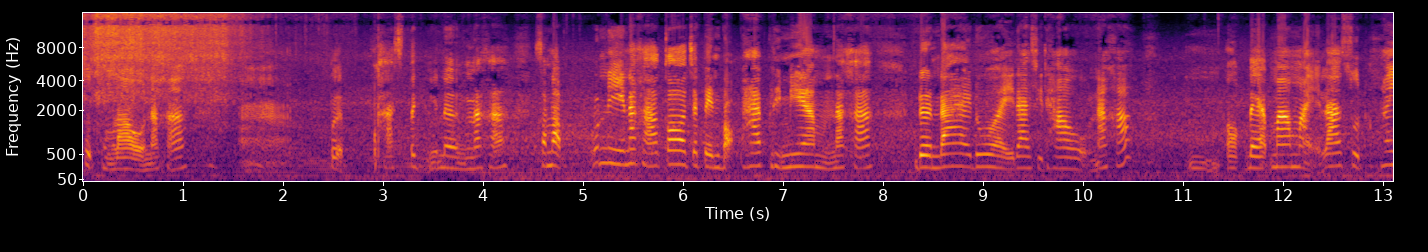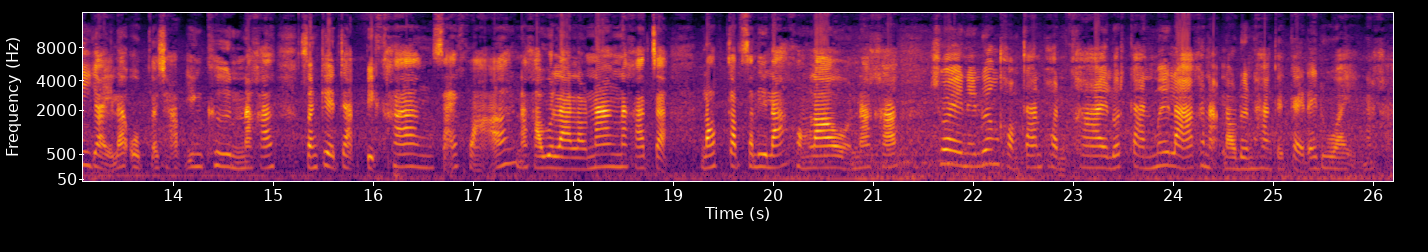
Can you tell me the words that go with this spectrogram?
สุดของเรานะคะเปิดพลาสติกนิดนึงนะคะสำหรับรุ่นนี้นะคะก็จะเป็นเบาะผ้าพรีเมียมนะคะ เดินได้ด้วยได้สีเทานะคะอออกแบบมาใหม่ล่าสุดให้ใหญ่และอบกระชับยิ่งขึ้นนะคะ สังเกตจากปีกข้างซ้ายขวานะคะ เวลาเรานั่งนะคะ จะรับกับสรีระของเรานะคะ ช่วยในเรื่องของการผ่อนคลายลดการเมื่อยล้าขณะเราเดินทางไกลๆได้ด้วยนะคะ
